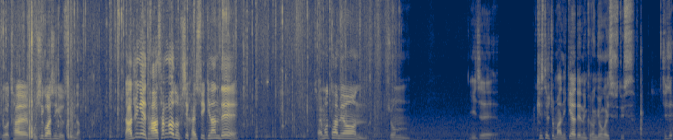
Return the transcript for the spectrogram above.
이거 잘 보시고 하시는 게 좋습니다. 나중에 다 상관없이 갈 수 있긴 한데 잘못하면 좀 이제 퀘스트를 좀 많이 깨야 되는 그런 경우가 있을 수도 있어. 지지.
